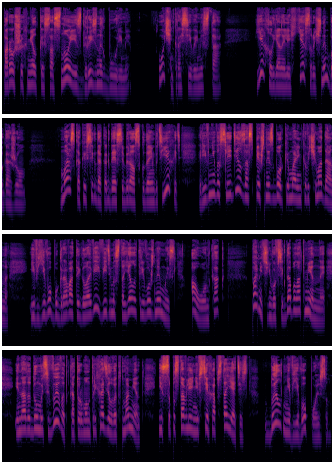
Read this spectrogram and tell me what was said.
поросших мелкой сосной и изгрызенных бурями. Очень красивые места. Ехал я налегке с ручным багажом. Марс, как и всегда, когда я собирался куда-нибудь ехать, ревниво следил за спешной сборкой маленького чемодана, и в его бугроватой голове, видимо, стояла тревожная мысль. А он как? Память у него всегда была отменная, и, надо думать, вывод, к которому он приходил в этот момент, из сопоставления всех обстоятельств, был не в его пользу.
